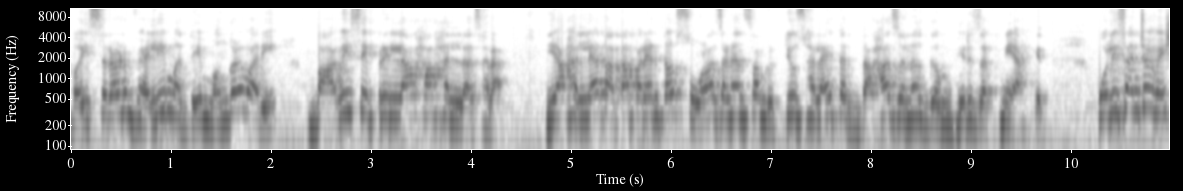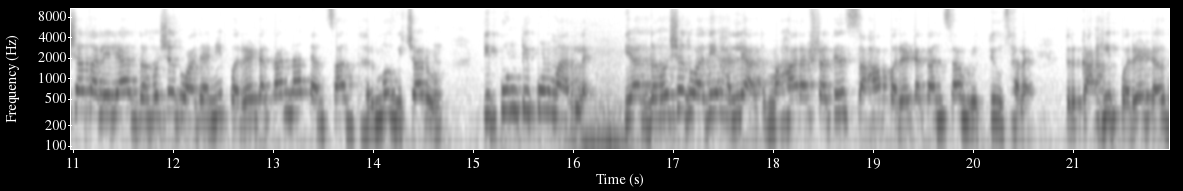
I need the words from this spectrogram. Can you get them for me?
बैसरण व्हॅलीमध्ये मंगळवारी बावीस एप्रिलला हा हल्ला झाला. या हल्ल्यात आतापर्यंत सोळा जणांचा मृत्यू झालाय तर दहा जण गंभीर जखमी आहेत. पोलिसांच्या वेशात आलेल्या दहशतवाद्यांनी पर्यटकांना त्यांचा धर्म विचारून टिपून टिपून मारलाय. या दहशतवादी हल्ल्यात महाराष्ट्रातील सहा पर्यटकांचा मृत्यू झालाय. तर काही पर्यटक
